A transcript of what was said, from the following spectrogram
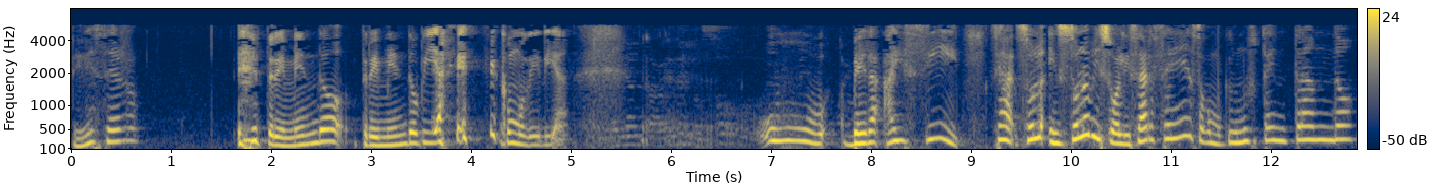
debe ser tremendo, tremendo viaje, como diría. Uh, ver, ay sí, o sea, solo, en solo visualizarse eso, como que uno está entrando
